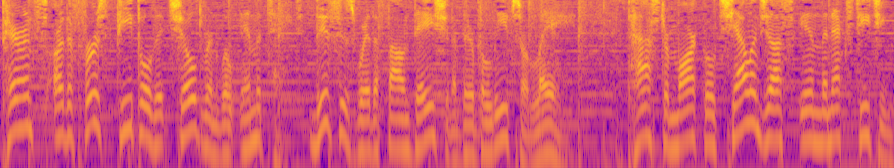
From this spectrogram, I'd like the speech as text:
Parents are the first people that children will imitate. This is where the foundation of their beliefs are laid. Pastor Mark will challenge us in the next teaching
